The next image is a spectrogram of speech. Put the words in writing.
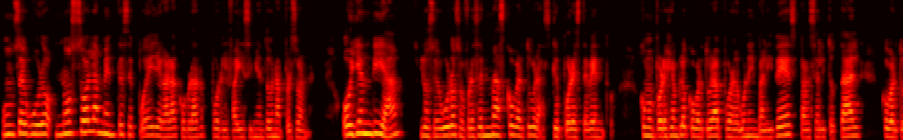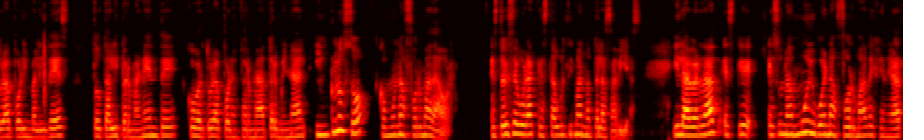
Un seguro no solamente se puede llegar a cobrar por el fallecimiento de una persona. Hoy en día los seguros ofrecen más coberturas que por este evento, como por ejemplo cobertura por alguna invalidez parcial y total, cobertura por invalidez total y permanente, cobertura por enfermedad terminal, incluso como una forma de ahorro. Estoy segura que esta última no te la sabías. Y la verdad es que es una muy buena forma de generar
